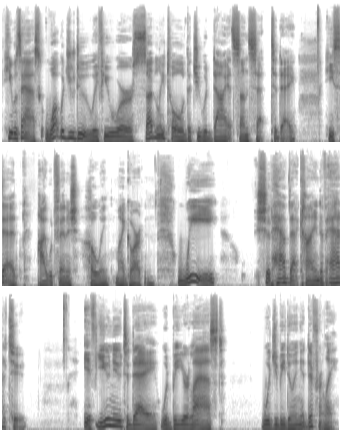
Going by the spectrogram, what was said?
he was asked, What would you do if you were suddenly told that you would die at sunset today? He said, I would finish hoeing my garden. We should have that kind of attitude. If you knew today would be your last, would you be doing it differently?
